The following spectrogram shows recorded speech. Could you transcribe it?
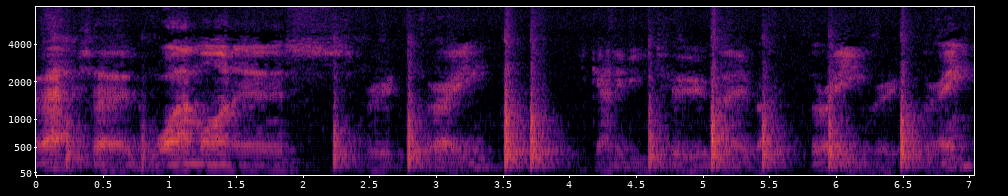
Alright, so y minus root 3 is going to be 2 over 3 root 3.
